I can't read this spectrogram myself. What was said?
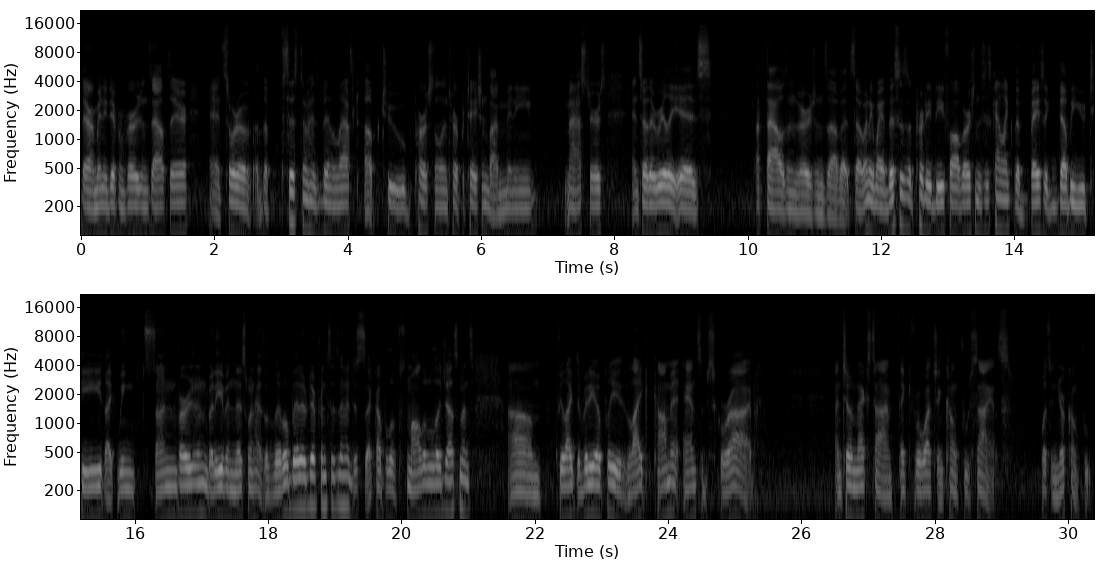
there are many different versions out there, and it's sort of, the system has been left up to personal interpretation by many masters, and so there really is a thousand versions of it. So anyway, this is a pretty default version. This is kind of like the basic WT, like Wing Tsun version, but even this one has a little bit of differences in it, just a couple of small little adjustments. Um, if you liked the video, please like, comment, and subscribe. Until next time, thank you for watching Kung Fu Science. What's in your Kung Fu?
